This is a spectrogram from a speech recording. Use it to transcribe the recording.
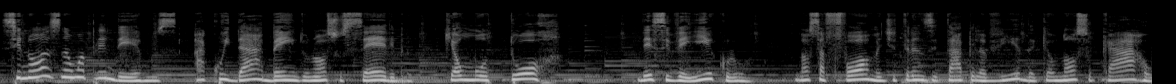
Se nós não aprendermos a cuidar bem do nosso cérebro, que é o motor desse veículo, nossa forma de transitar pela vida, que é o nosso carro,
